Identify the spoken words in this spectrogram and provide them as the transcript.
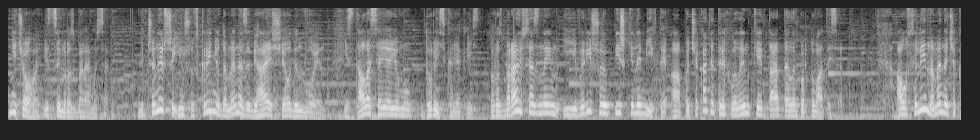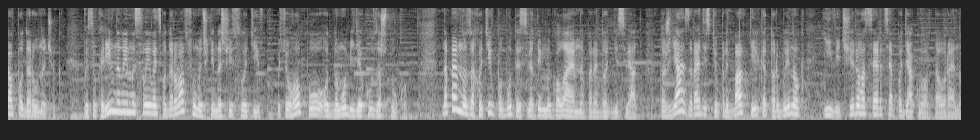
Нічого, із цим розберемося. Відчинивши іншу скриню, до мене забігає ще один воїн. І здалася я йому дуриська якийсь. Розбираюся з ним і вирішую пішки не бігти, а почекати три хвилинки та телепортуватися. А у селі на мене чекав подаруночок. Високорівневий мисливець подарував сумочки на 6 слотів, усього по одному бідяку за штуку. Напевно, захотів побути святим Миколаєм напередодні свят, тож я з радістю придбав кілька торбинок і від щирого серця подякував Таурену.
